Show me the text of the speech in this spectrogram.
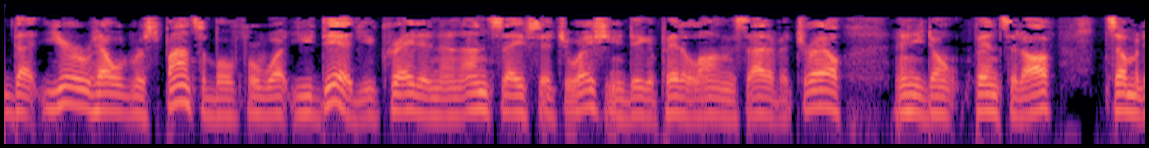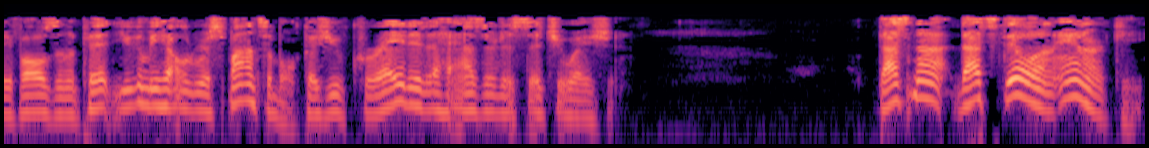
That you're held responsible for what you did. You created an unsafe situation. You dig a pit along the side of a trail and you don't fence it off. Somebody falls in the pit. You can be held responsible because you've created a hazardous situation. That's not, that's still an anarchy.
